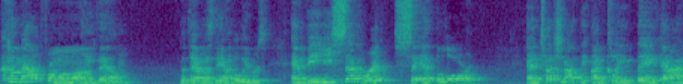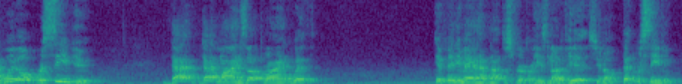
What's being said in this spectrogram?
come out from among them, the them is the unbelievers, and be ye separate, saith the Lord, and touch not the unclean thing, and I will receive you. That that lines up, Ryan, with if any man have not the spirit he's none of his, you know, that receiving.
